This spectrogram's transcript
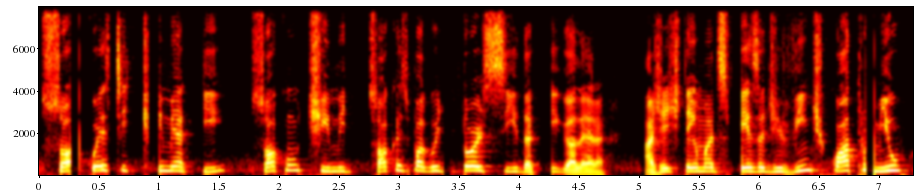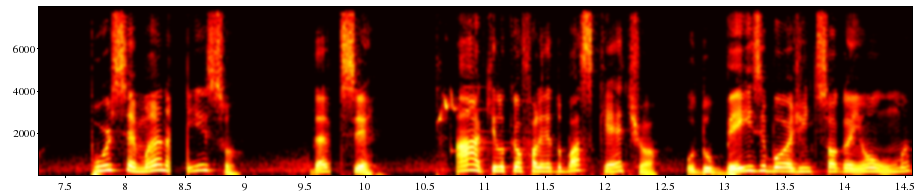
Só com esse time aqui, só com o time, só com esse bagulho de torcida aqui, galera. A gente tem uma despesa de 24 mil por semana, é isso? Deve ser. Ah, aquilo que eu falei é do basquete, ó. O do beisebol a gente só ganhou uma.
